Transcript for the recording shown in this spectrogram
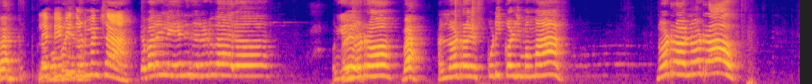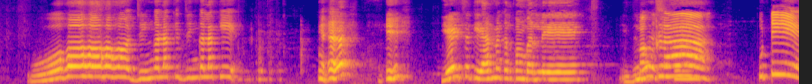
ಬಾ. ಲೇ ಬೇಬಿ ದೊಡ್ಡ ಮನುಷ್ಯ. ಇಲ್ಲಿ ಏನಿದೆ ನೋಡು ಬಾರ ನೋಡ್ರೋ. ಬಾ. ಅಲ್ಲಿ ನೋಡ್ರ ಎಷ್ಟು ಕುಡಿಕೊಳ್ಳಿ ಮಮ್ಮ. ನೋಡ್ರ ನೋಡ್ರ. ಓಹೋ ಹೋ ಹೋ ಹೋ ಜಿಂಗಲಕ್ಕಿ ಜಿಂಗಲಕ್ಕಿ. ಏಳ್ಸಕ್ಕೆ ಯಾರನ್ನ ಕರ್ಕೊಂಡ್ ಬರ್ಲಿ? ಮಕ್ಕಳ ಪುಟ್ಟಿ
